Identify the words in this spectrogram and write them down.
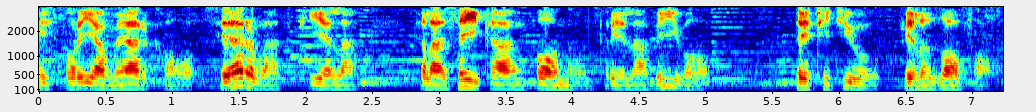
historia verco servas kiela classica fono pri la vivo de citiu filosofo.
